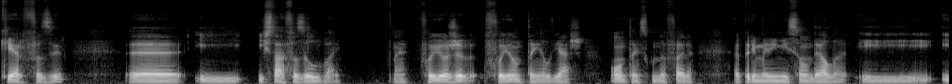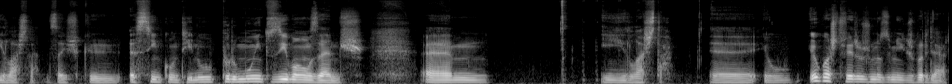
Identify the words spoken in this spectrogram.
quer fazer uh, e, e, está a fazê-lo bem. Né? Foi, hoje, foi ontem, aliás, ontem, segunda-feira, a primeira emissão dela e, e lá está. Desejo que assim continue por muitos e bons anos. Um, e lá está. Uh, eu, eu gosto de ver os meus amigos brilhar.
